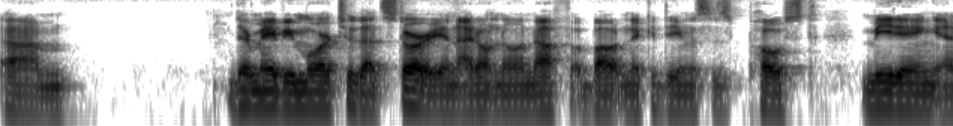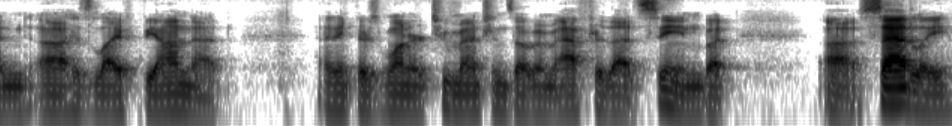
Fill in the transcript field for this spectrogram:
Um, there may be more to that story, and I don't know enough about Nicodemus's post meeting and uh, his life beyond that. I think there's one or two mentions of him after that scene. But uh, sadly,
